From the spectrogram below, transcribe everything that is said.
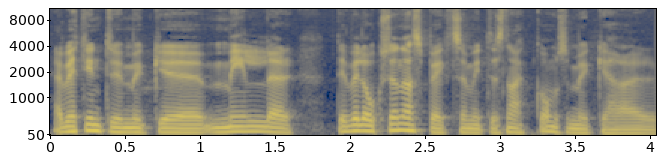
Jag vet inte hur mycket Miller, det är väl också en aspekt som vi inte snackar om så mycket här,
